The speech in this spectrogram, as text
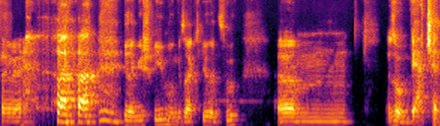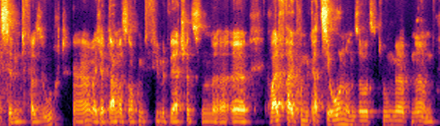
äh, hier dann geschrieben und gesagt, hier hör zu. Ähm, also wertschätzend versucht, ja, weil ich habe damals noch mit, viel mit wertschätzender, äh, gewaltfreie Kommunikation und so zu tun gehabt. Ne? Und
